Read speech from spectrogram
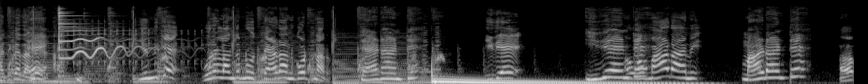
అది కదా. ఇందుకే ఊరలందరూ నువ్వు తేడా అనుకుంటున్నారు. తేడా అంటే? ఇదే. ఇదే అంటే? మాడ అని. మాడ అంటే? ఆ,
